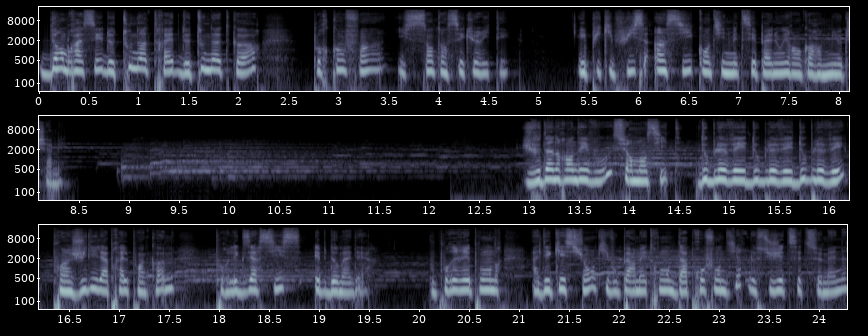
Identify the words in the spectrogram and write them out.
d'embrasser de tout notre être, de tout notre corps, pour qu'enfin il se sente en sécurité, et puis qu'il puisse ainsi continuer de s'épanouir encore mieux que jamais. Je vous donne rendez-vous sur mon site www www.julielaprel.com pour l'exercice hebdomadaire. Vous pourrez répondre à des questions qui vous permettront d'approfondir le sujet de cette semaine,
